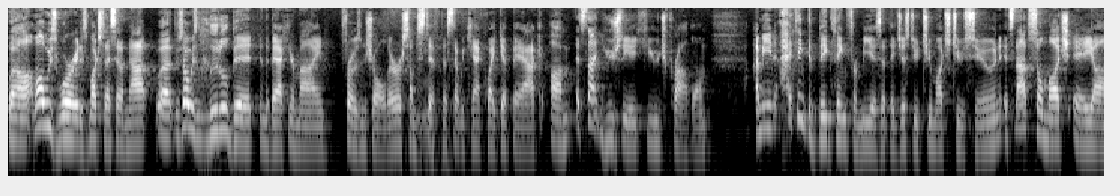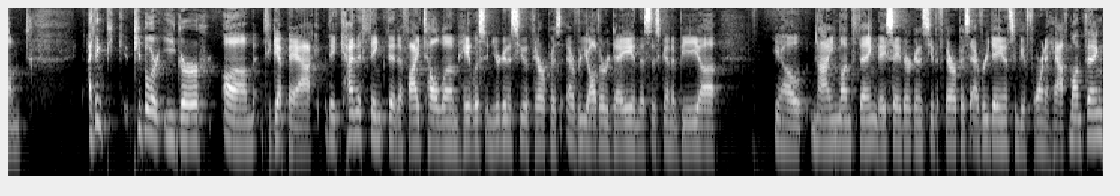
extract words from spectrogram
Well, I'm always worried. As much as I said I'm not, uh, there's always a little bit in the back of your mind, frozen shoulder or some stiffness that we can't quite get back. Um, it's not usually a huge problem. I mean, I think the big thing for me is that they just do too much too soon. It's not so much a. Um, I think p- people are eager um, to get back. They kind of think that if I tell them, "Hey, listen, you're going to see the therapist every other day, and this is going to be a, you know, nine month thing," they say they're going to see the therapist every day, and it's going to be a four and a half month thing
